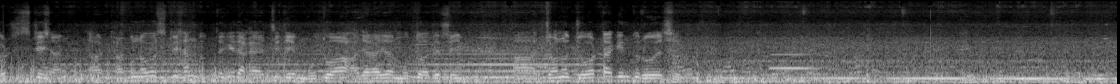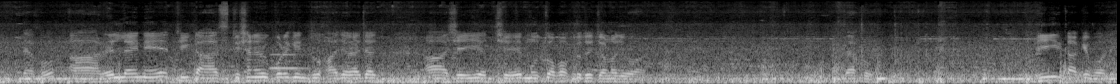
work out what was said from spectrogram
ঠাকুরনগর স্টেশন, আর ঠাকুরনগর স্টেশন দূর থেকে দেখা যাচ্ছে যে মতুয়া, হাজার হাজার মতুয়াদের সেই জনজোয়ারটা কিন্তু রয়েছে। দেখো, আর রেল লাইনে ঠিক স্টেশনের উপরে কিন্তু হাজার হাজার সেই হচ্ছে মতুয়া ভক্তদের জনজোয়ার। দেখো, ভিড় কাকে বলে?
